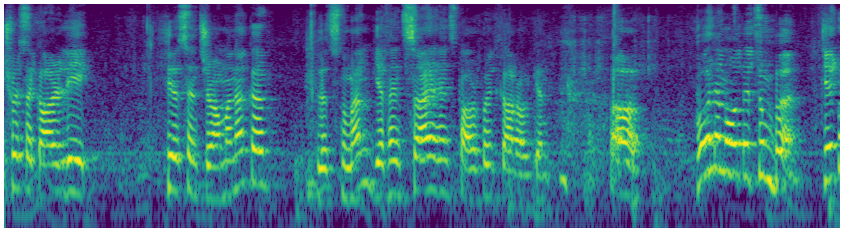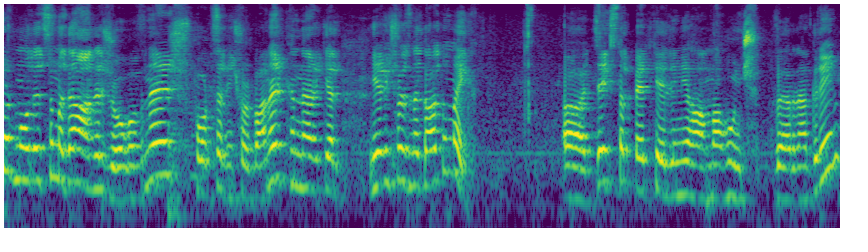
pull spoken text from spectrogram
ինչպես է կարելի ես հենց ժամանակը լցնում եմ եւ հենց սա է հենց PowerPoint karaoke-ն։ Որն է մոտեցում B։ Երկրորդ մոտեցումը դա անել ժողովներ, փորձել ինչ-որ բաներ քննարկել եւ ինչպես նկատում եք, տեքստը պետք է լինի համահունչ վերնագրին,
